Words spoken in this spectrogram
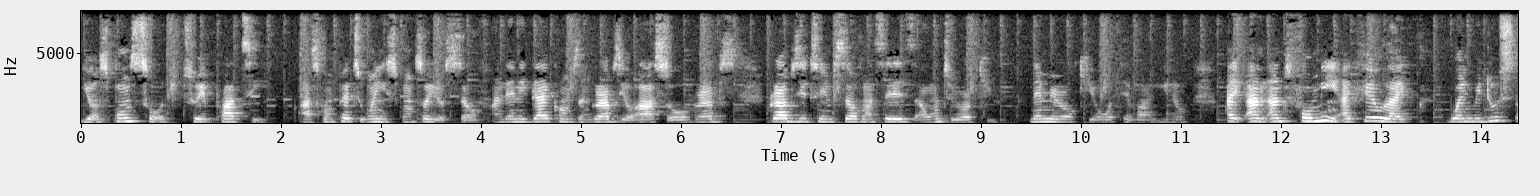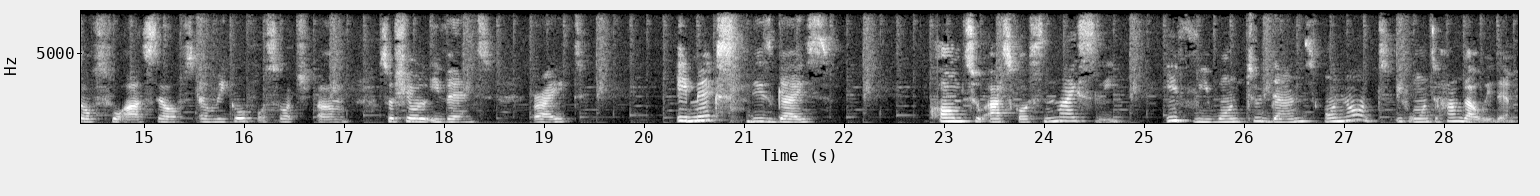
you're sponsored to a party as compared to when you sponsor yourself and then a guy comes and grabs your ass or grabs grabs you to himself and says i want to rock you. Let me rock you or whatever you know. I and and for me i feel like when we do stuff for ourselves and we go for such um social events right it makes these guys come to ask us nicely if we want to dance or not if we want to hang out with them.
